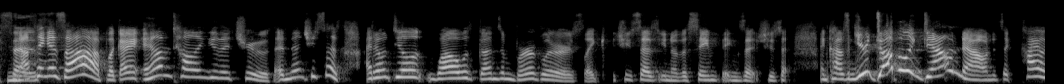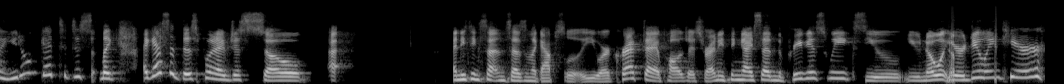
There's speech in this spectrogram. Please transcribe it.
says, Nothing is up. Like I am telling you the truth. And then she says, I don't deal well with guns and burglars. Like she says, you know, the same things that she said. And Kyle's like, You're doubling down now. And it's like, Kyle, you don't get to just dis- like, I guess at this point, I'm just so uh, anything Sutton says, I'm like, absolutely, you are correct. I apologize for anything I said in the previous weeks. You you know what Yep. you're doing here.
